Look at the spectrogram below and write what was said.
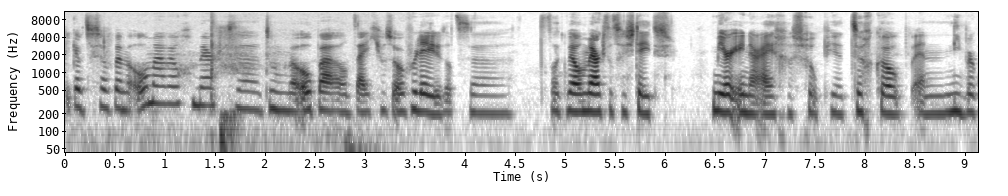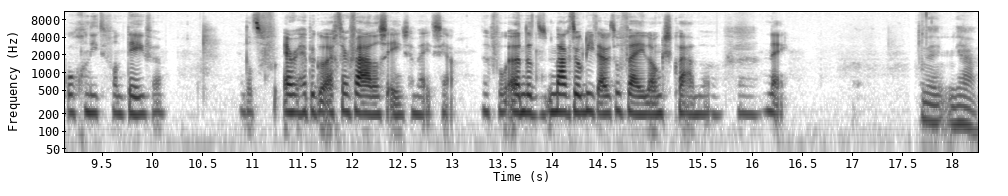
Ik heb het zelf bij mijn oma wel gemerkt uh, toen mijn opa al een tijdje was overleden. Dat, uh, dat ik wel merkte dat ze steeds meer in haar eigen schulpje terugkroop en niet meer kon genieten van het leven. En dat heb ik wel echt ervaren als eenzaamheid, ja. En dat maakt ook niet uit of wij langskwamen of uh, nee. Nee, ja,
